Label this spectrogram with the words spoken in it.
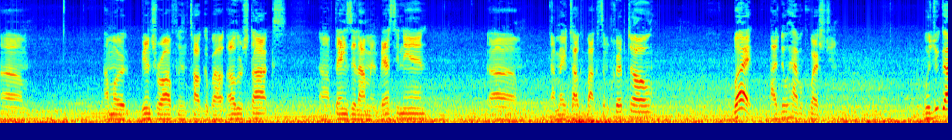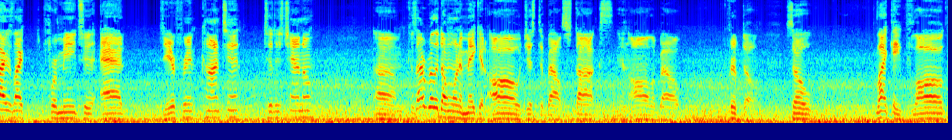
Um, I'm gonna venture off and talk about other stocks, uh, things that I'm investing in. Um, I may talk about some crypto, but I do have a question. Would you guys like for me to add different content to this channel? Because um, I really don't want to make it all just about stocks and all about crypto. So, like a vlog,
